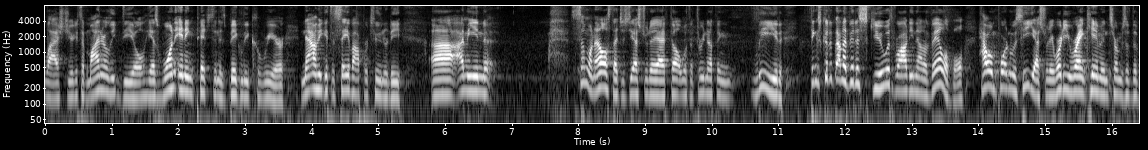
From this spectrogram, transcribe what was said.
last year, gets a minor league deal. He has one inning pitched in his big league career. Now he gets a save opportunity. Uh, I mean, someone else that just yesterday I felt with a three nothing lead. Things could have gone a bit askew with Roddy not available. How important was he yesterday? Where do you rank him in terms of the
